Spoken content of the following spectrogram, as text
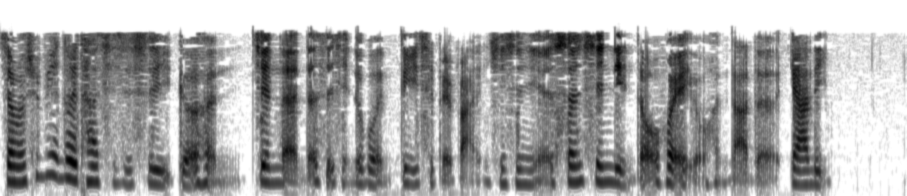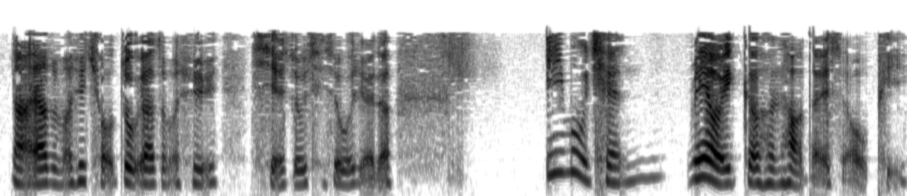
怎么去面对它，其实是一个很艰难的事情。如果你第一次被霸凌，其实你的身心灵都会有很大的压力。那要怎么去求助？要怎么去协助？其实我觉得，一目前没有一个很好的 SOP，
